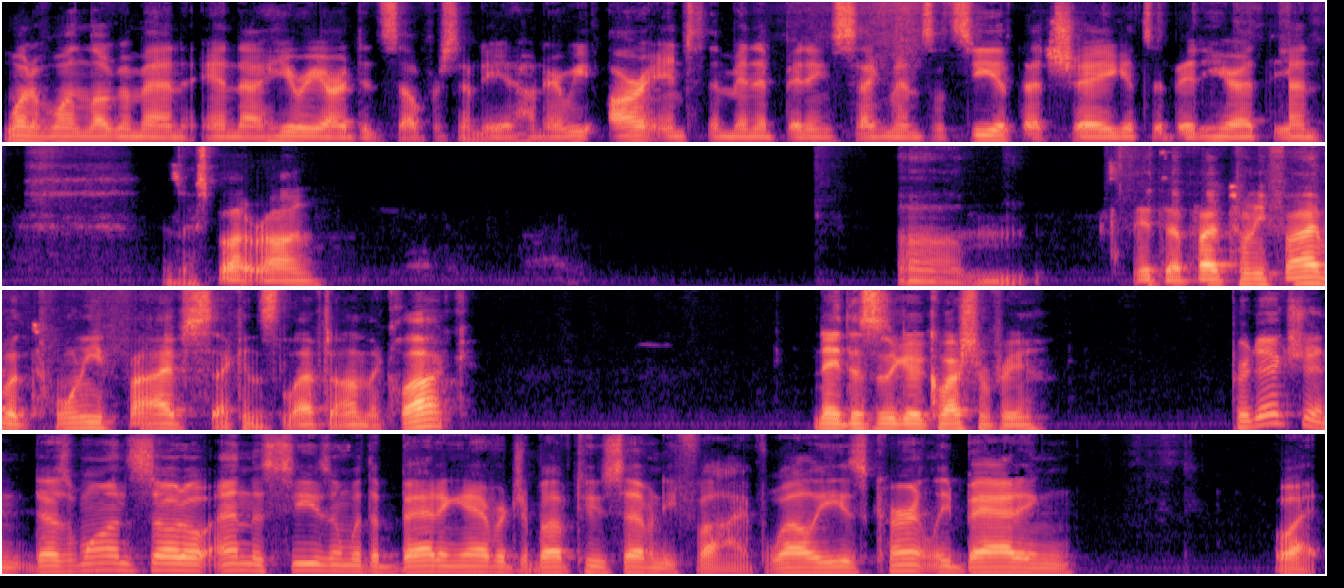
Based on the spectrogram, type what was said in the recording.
one of one Logoman. And uh, here we are, did sell for seventy eight hundred. We are into the minute bidding segments. Let's see if that Shea gets a bid here at the end. As I spell it wrong. Um, it's at 525 with 25 seconds left on the clock. Nate, this is a good question for you. Prediction Does Juan Soto end the season with a batting average above 275? Well, he is currently batting what,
